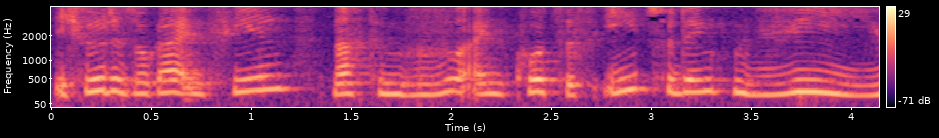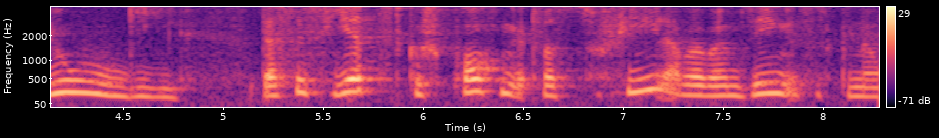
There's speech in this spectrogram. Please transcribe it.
Ich würde sogar empfehlen, nach dem W ein kurzes I zu denken, Vjugi. Das ist jetzt gesprochen etwas zu viel, aber beim Singen ist es genau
